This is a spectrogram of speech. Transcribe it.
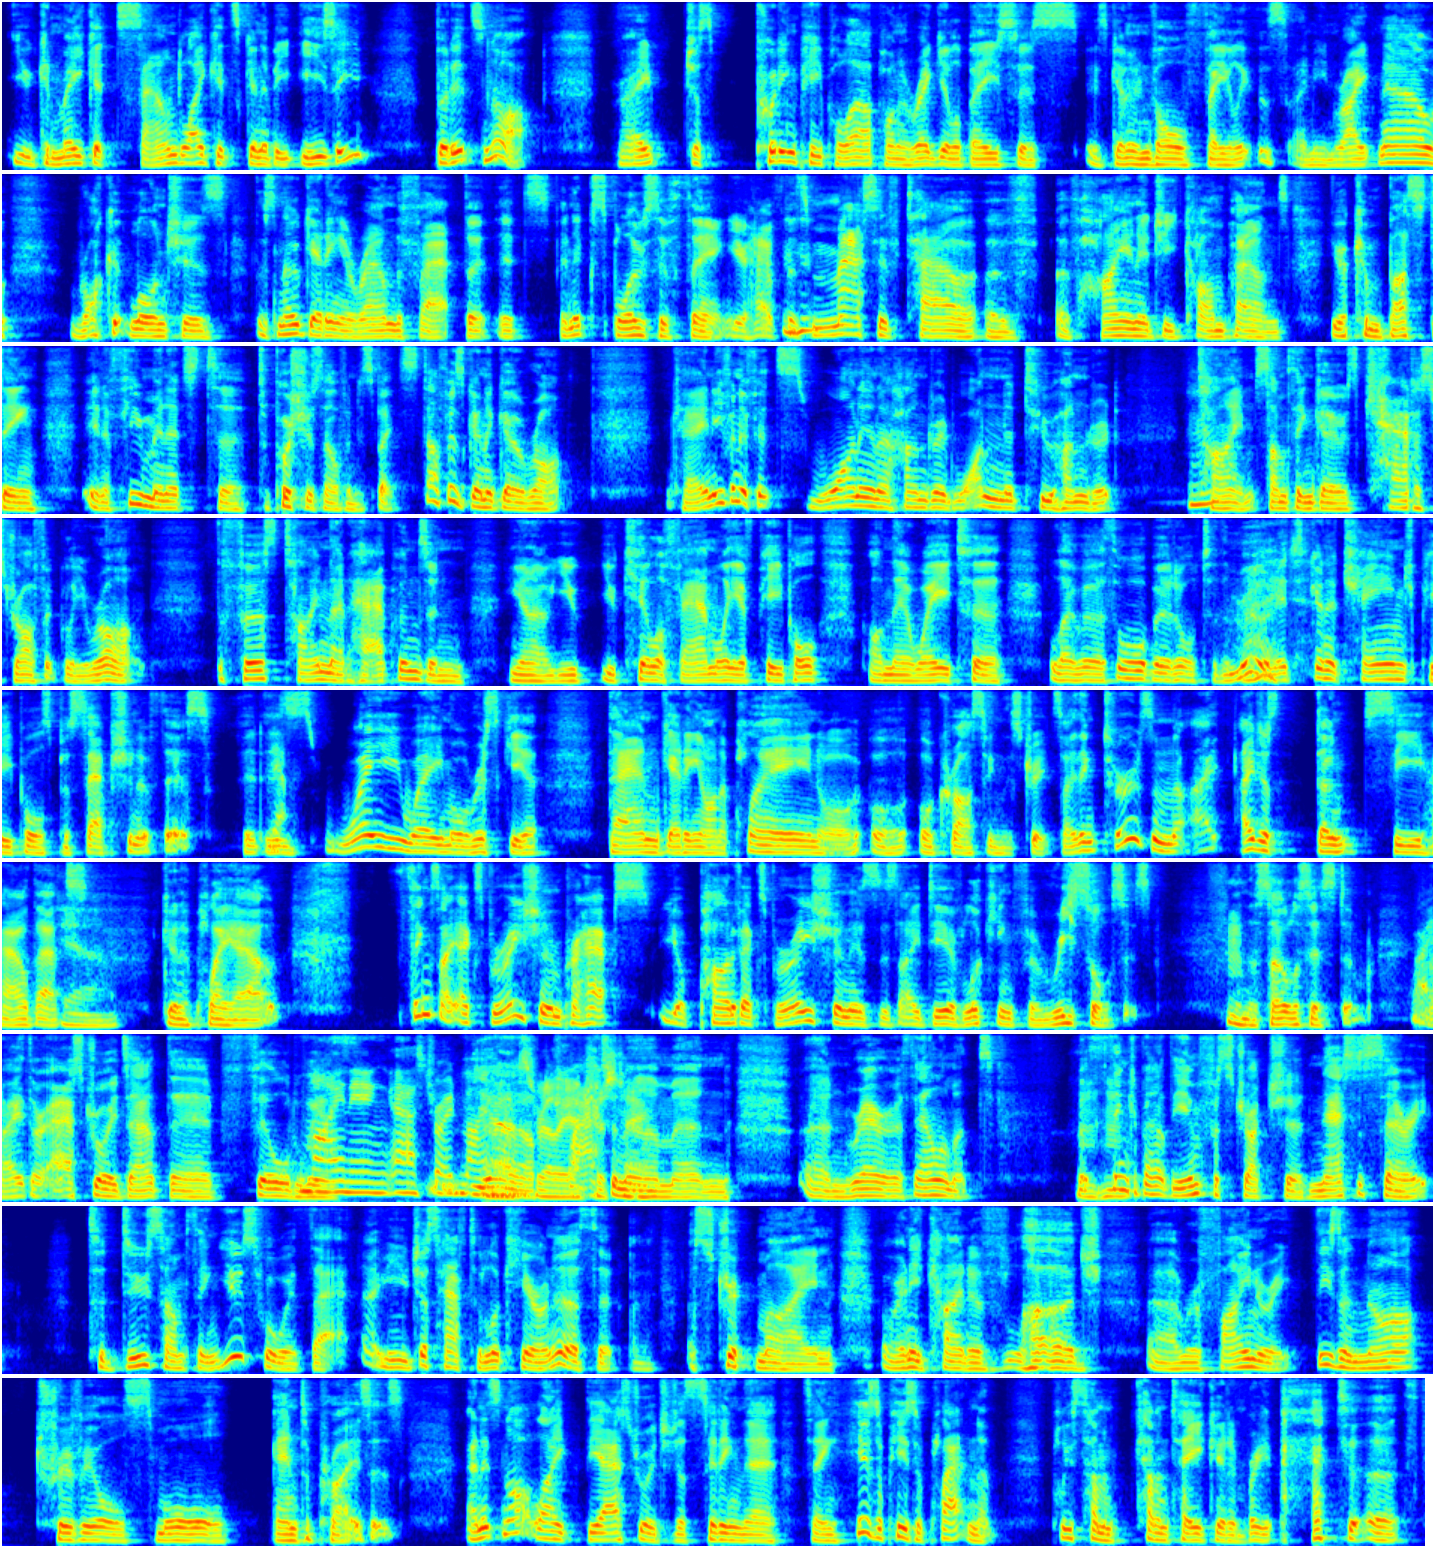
you can make it sound like it's going to be easy, but it's not. Right? Just putting people up on a regular basis is going to involve failures. I mean, right now, rocket launches, there's no getting around the fact that it's an explosive thing. You have this mm-hmm. massive tower of, of high energy compounds. You're combusting in a few minutes to, to push yourself into space. Stuff is going to go wrong. Okay. And even if it's one in a hundred, one in a 200 mm-hmm. times something goes catastrophically wrong, the first time that happens and you know you you kill a family of people on their way to low earth orbit or to the moon right. it's going to change people's perception of this It yeah. is way way more riskier than getting on a plane or, or, or crossing the street so i think tourism i i just don't see how that's yeah. going to play out things like exploration perhaps you know part of exploration is this idea of looking for resources in the solar system, right. right. There are asteroids out there filled with mining, asteroid mining. Yeah, That's really platinum and and rare earth elements. But mm-hmm. think about the infrastructure necessary to do something useful with that. I mean, you just have to look here on Earth at a, a strip mine or any kind of large uh, refinery. These are not trivial, small enterprises. And it's not like the asteroids are just sitting there saying, here's a piece of platinum please come and come and take it and bring it back to Earth.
